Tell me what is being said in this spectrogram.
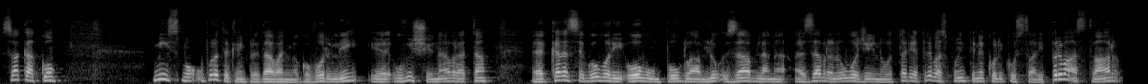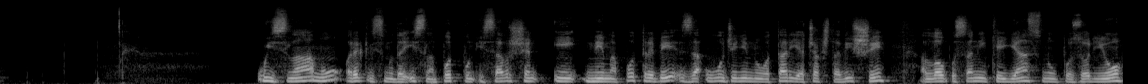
Svakako, mi smo u proteklim predavanjima govorili e, u više navrata kada se govori o ovom poglavlju zabrana, zabrana uvođenja novotarija treba spomenuti nekoliko stvari. Prva stvar, u islamu rekli smo da je islam potpun i savršen i nema potrebe za uvođenjem novotarija čak šta više. Allah poslanik je jasno upozorio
